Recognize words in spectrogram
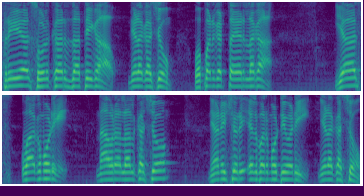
श्रेय सोळकर जातेगाव निळा ओपन गट तयार लगा. यस वाघमोडे. नावरा लाल काशोम ज्ञानेश्वरी एल्बर मोठीवाडी निळा काशोम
